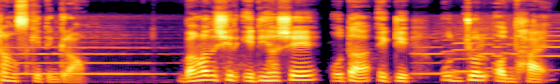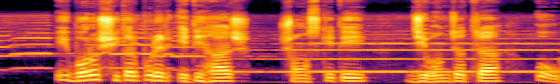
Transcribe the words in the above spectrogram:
সাংস্কৃতিক গ্রাম। বাংলাদেশের ইতিহাসে ও তা একটি উজ্জ্বল অধ্যায়। এই বড় শিকারপুরের ইতিহাস, সংস্কৃতি, জীবনযাত্রা ও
